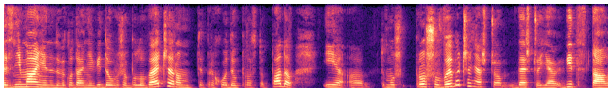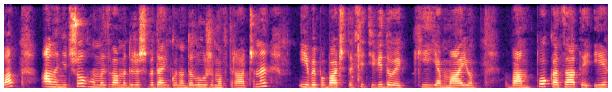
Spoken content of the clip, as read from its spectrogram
знімання, не до викладання відео вже було вечором. Ти приходив, просто падав. І е, тому ж прошу вибачення, що дещо я відстала, але нічого, ми з вами дуже швиденько надолужимо втрачене, і ви побачите всі ті відео, які я маю вам показати і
